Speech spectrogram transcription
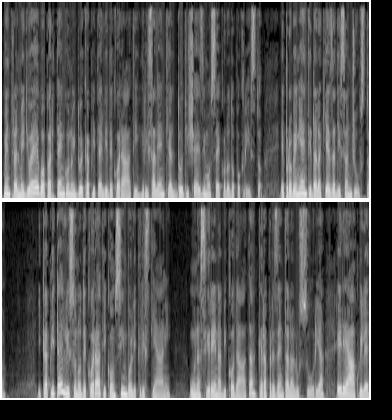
mentre al Medioevo appartengono i due capitelli decorati risalenti al XII secolo d.C. e provenienti dalla chiesa di San Giusto. I capitelli sono decorati con simboli cristiani, una sirena bicodata che rappresenta la lussuria e le aquile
